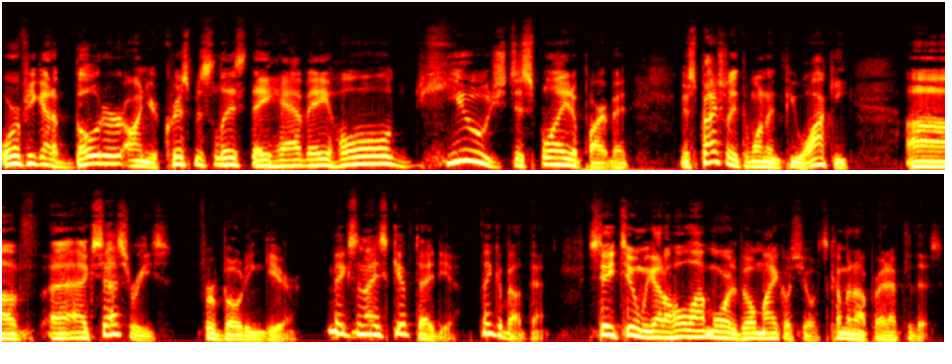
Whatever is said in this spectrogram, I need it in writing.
Or if you got a boater on your Christmas list, they have a whole huge display department, especially at the one in Pewaukee, of uh, accessories for boating gear. Makes a nice gift idea. Think about that. Stay tuned. We got a whole lot more of the Bill Michael Show. It's coming up right after this.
